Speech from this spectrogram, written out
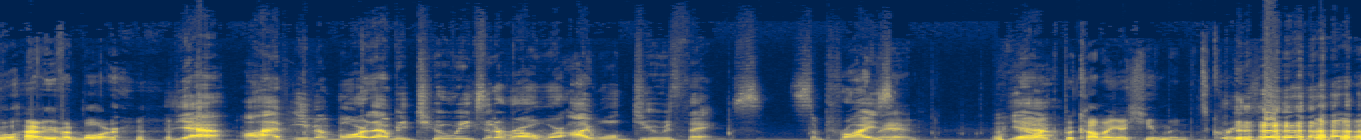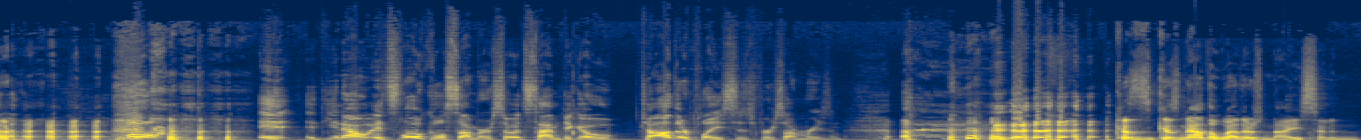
we'll have even more. Yeah, I'll have even more. That'll be two weeks in a row where I will do things. Surprising. Man, yeah. you're like becoming a human. It's crazy. well, it, it you know it's local summer, so it's time to go to other places for some reason. Because now the weather's nice and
